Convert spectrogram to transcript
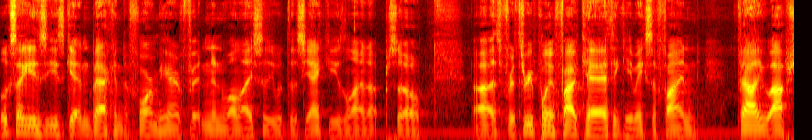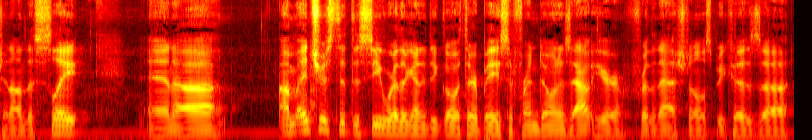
looks like he's he's getting back into form here and fitting in well nicely with this Yankees lineup. So uh, for 3.5k, I think he makes a fine value option on this slate. And uh, I'm interested to see where they're going to go with their base if Rendon is out here for the Nationals because uh,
